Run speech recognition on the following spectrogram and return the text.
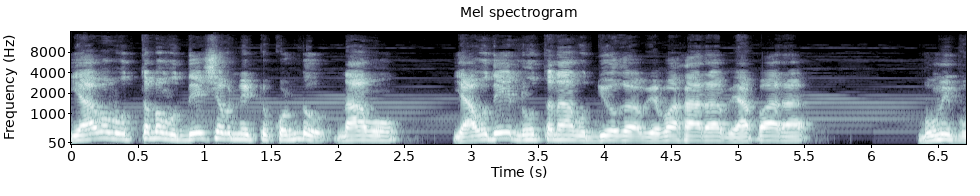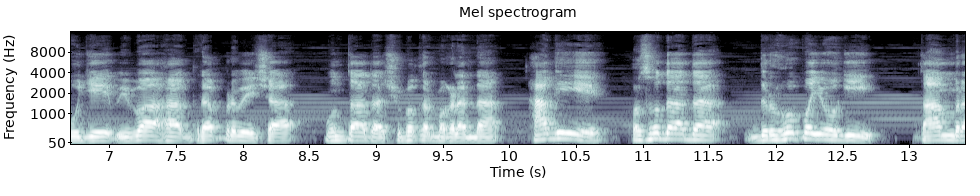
ಯಾವ ಉತ್ತಮ ಉದ್ದೇಶವನ್ನಿಟ್ಟುಕೊಂಡು ನಾವು ಯಾವುದೇ ನೂತನ ಉದ್ಯೋಗ, ವ್ಯವಹಾರ, ವ್ಯಾಪಾರ, ಭೂಮಿ ಪೂಜೆ, ವಿವಾಹ ಗೃಹ ಪ್ರವೇಶ ಮುಂತಾದ ಶುಭಕರ್ಮಗಳನ್ನು ಹಾಗೆಯೇ ಹೊಸದಾದ ಗೃಹೋಪಯೋಗಿ ತಾಮ್ರ,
